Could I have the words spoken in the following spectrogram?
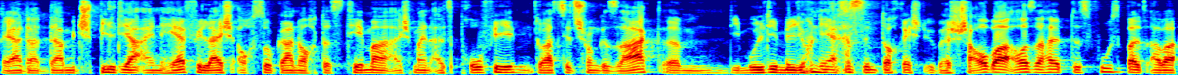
Ja, da, damit spielt ja einher vielleicht auch sogar noch das Thema, ich meine, als Profi, du hast jetzt schon gesagt, ähm, die Multimillionäre sind doch recht überschaubar außerhalb des Fußballs, aber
